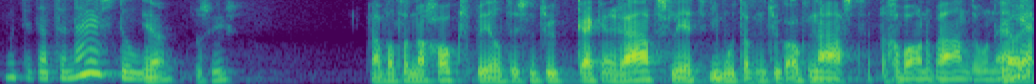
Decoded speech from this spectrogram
moeten dat ernaast doen. Ja, precies. Nou, wat er nog ook speelt is natuurlijk, kijk, een raadslid, die moet dat natuurlijk ook naast een gewone baan doen. Hè? Ja, ja.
